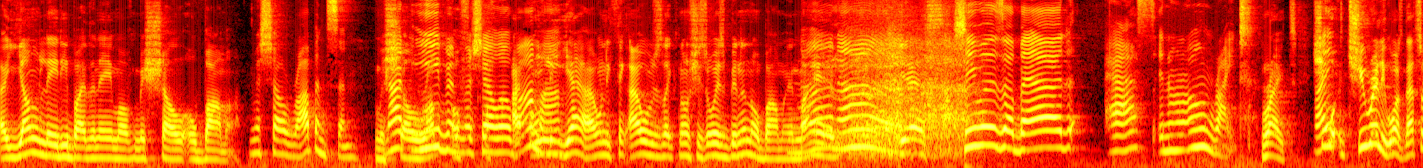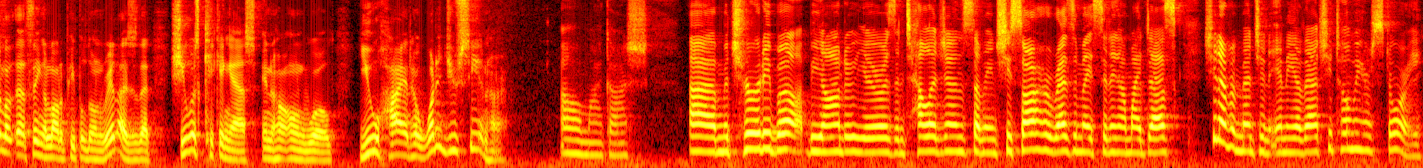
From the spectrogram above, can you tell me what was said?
a young lady by the name of Michelle Obama. Michelle Robinson. Michelle Not Rob- even of- Michelle I Obama. only- yeah, I only think I was like, no, she's always been in Obama in my No, head. no. Yes. She was a bad ass in her own right. Right. She, she really was. That's a, a thing a lot of people don't realize is that she was kicking ass in her own world. You hired her. What did you see in her? Oh my gosh. Uh, maturity beyond her years, intelligence. I mean, she saw her resume sitting on my desk. She never mentioned any of that. She told me her story.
